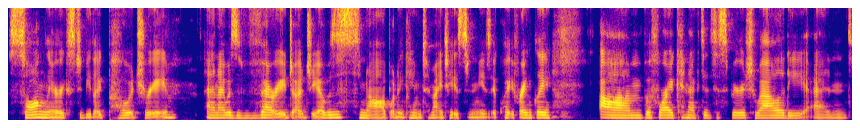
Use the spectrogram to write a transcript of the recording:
song lyrics to be like poetry. And I was very judgy. I was a snob when it came to my taste in music, quite frankly. Um, before I connected to spirituality and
